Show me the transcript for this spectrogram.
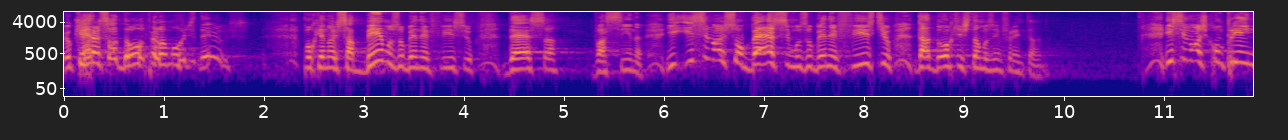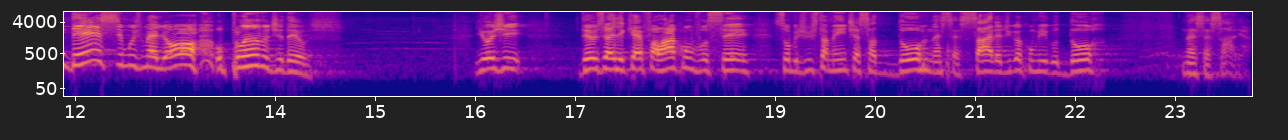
Eu quero essa dor, pelo amor de Deus. Porque nós sabemos o benefício dessa vacina. E, e se nós soubéssemos o benefício da dor que estamos enfrentando? E se nós compreendêssemos melhor o plano de Deus? E hoje Deus ele quer falar com você sobre justamente essa dor necessária. Diga comigo, dor necessária.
